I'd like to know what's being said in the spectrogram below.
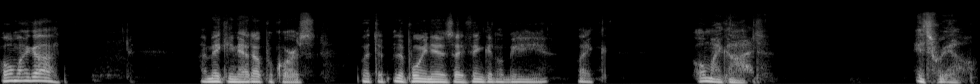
Oh my God. I'm making that up, of course. But the, the point is, I think it'll be like, oh my God, it's real.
